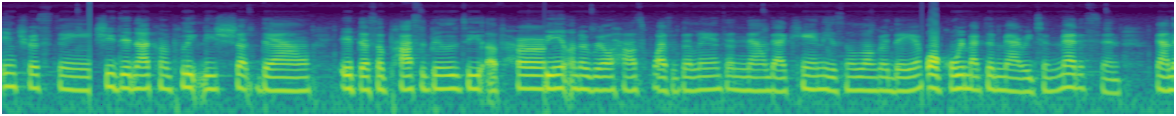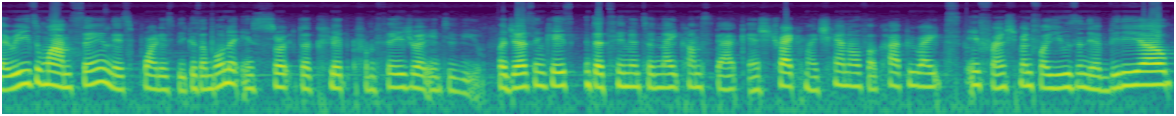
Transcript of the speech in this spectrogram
Interesting. She did not completely shut down if there's a possibility of her being on the Real Housewives of Atlanta now that Kandi is no longer there or going back to Married to Medicine. Now, the reason why I'm saying this part is because I'm going to insert the clip from Phaedra interview. But just in case Entertainment Tonight comes back and strike my channel for copyrights infringement for using their video,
